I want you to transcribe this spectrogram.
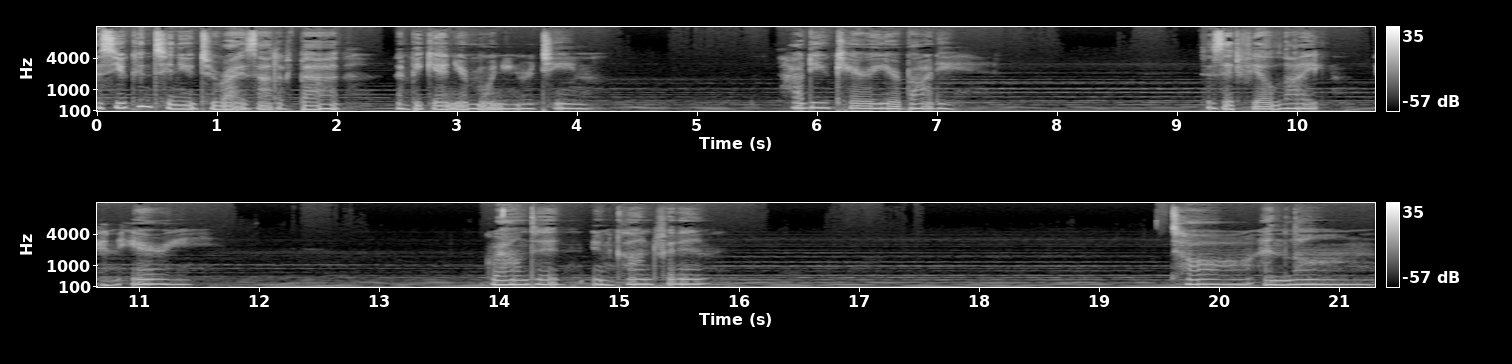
As you continue to rise out of bed and begin your morning routine, how do you carry your body? Does it feel light and airy? Grounded and confident? tall and long,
